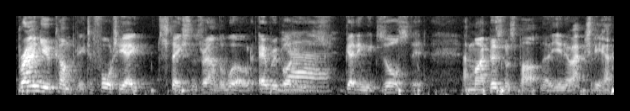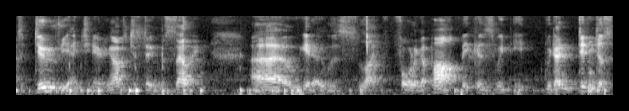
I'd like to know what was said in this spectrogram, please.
brand new company to 48 stations around the world, everybody Yeah. was getting exhausted. And my business partner, you know, actually had to do the engineering. I was just doing the selling. Uh, you know, it was like falling apart because we he, we don't didn't just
